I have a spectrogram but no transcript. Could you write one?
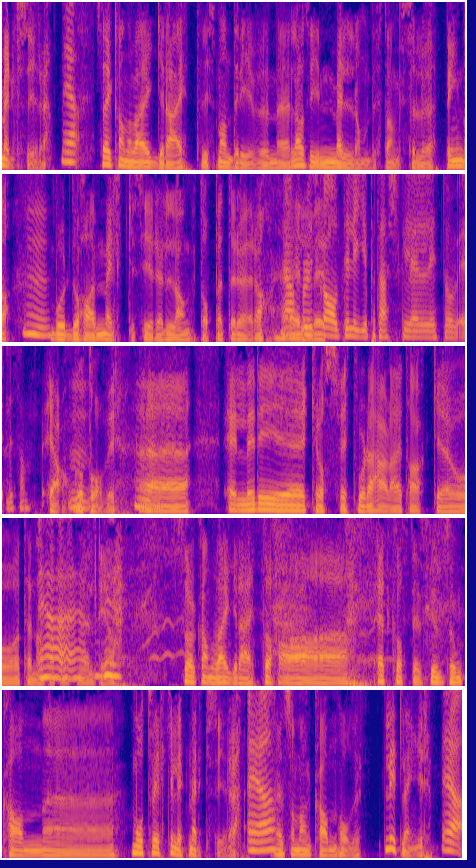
melkesyre. ja. Så det kan jo være greit hvis man driver med la oss si mellomdistanseløping, da, hvor du har melkesyre langt opp etter øra. Mm. ja, for eller- du skal alltid ligge på terskel eller litt over, liksom. ja, gått over. Eh, eller i crossfit hvor det er hæla i taket og tenna på ja. hele tida. Så kan det være greit å ha et kosttilskudd som kan uh, motvirke litt merkesyre. Ja. eh, Så man kan holde litt lenger. Ja.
